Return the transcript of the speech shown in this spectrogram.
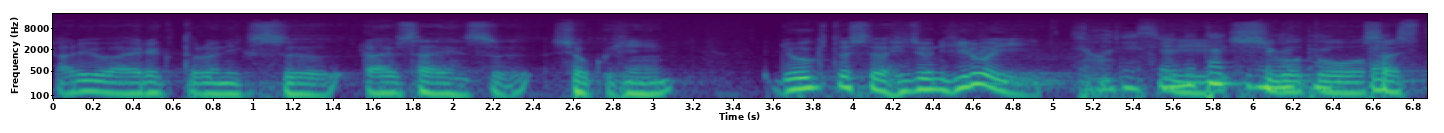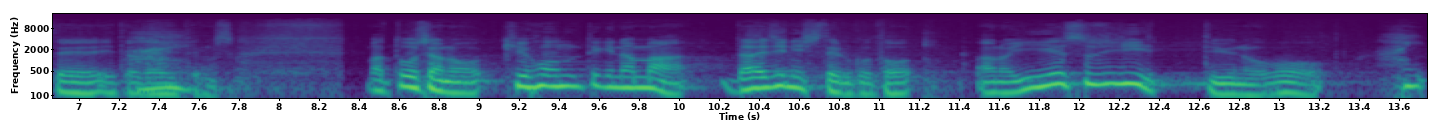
あるいはエレクトロニクスライフサイエンス食品領域としては非常に広いそうですよね。仕事をさせていただいています、まあ、当社の基本的な、まあ、大事にしていることあの ESG っていうのをはい、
